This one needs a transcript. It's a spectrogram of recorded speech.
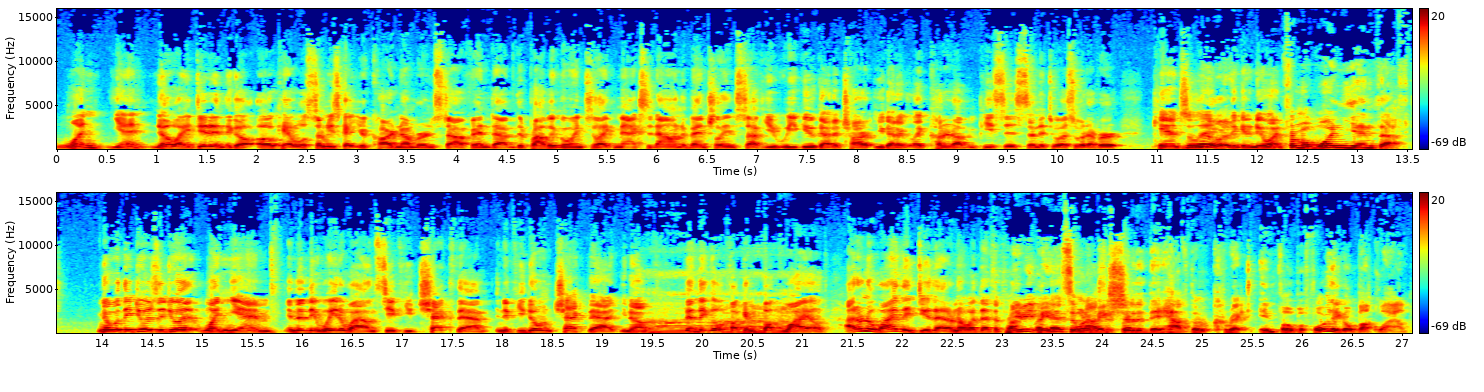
"One yen? No, I didn't." They go, "Okay, well, somebody's got your card number and stuff, and um, they're probably going to like max it down eventually and stuff. You you got to chart, you got to like cut it up in pieces, send it to us or whatever, cancel it, and then get a new one." From a one yen theft. No, what they do is they do it one yen, and then they wait a while and see if you check that. And if you don't check that, you know, then they go fucking buck wild. I don't know why they do that. I don't know what that's a pro- Maybe maybe that's they the want to make sure that they have the correct info before they go buck wild.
